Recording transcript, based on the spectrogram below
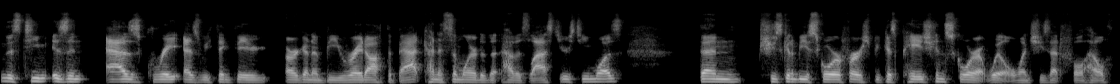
this team isn't as great as we think they are going to be right off the bat, kind of similar to the, how this last year's team was, then she's going to be a scorer first because Paige can score at will when she's at full health.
